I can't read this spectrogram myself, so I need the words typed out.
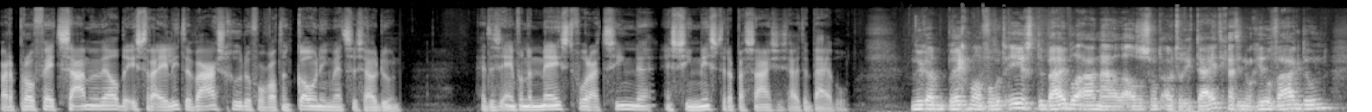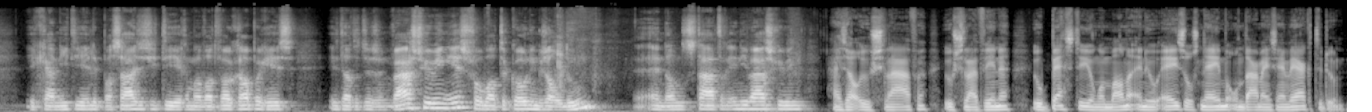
waar de profeet Samuel de Israëlieten waarschuwde voor wat een koning met ze zou doen. Het is een van de meest vooruitziende en sinistere passages uit de Bijbel. Nu gaat Brechtman voor het eerst de Bijbel aanhalen als een soort autoriteit. Gaat hij nog heel vaak doen. Ik ga niet die hele passage citeren, maar wat wel grappig is, is dat het dus een waarschuwing is voor wat de koning zal doen. En dan staat er in die waarschuwing, Hij zal uw slaven, uw slavinnen, uw beste jonge mannen en uw ezels nemen om daarmee zijn werk te doen.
